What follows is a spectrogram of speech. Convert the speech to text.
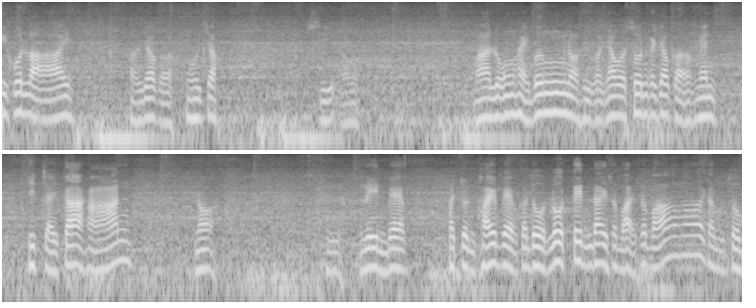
มีคนหลายเขาเจ้าก็มูเจ้าสีเอา มาลงให้เบิ่งเนาะคือว่าเยาวชนเขาเจ้าก็แม่นจิตใจกล้าหาญเนาะเล่นแบบผจญภัยแบบกระโดดโลดเต้นได้สบายสบายท่านผู้ชม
